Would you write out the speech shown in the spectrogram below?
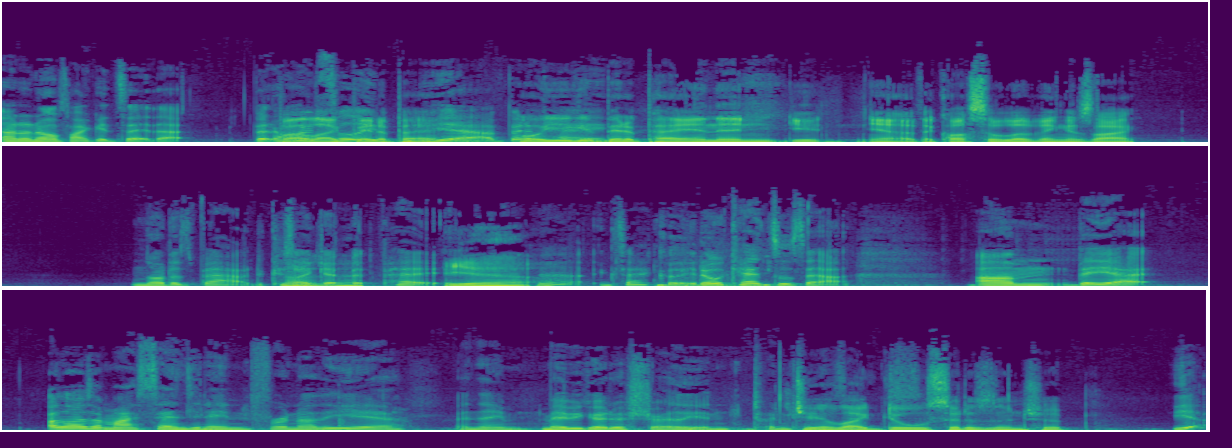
I don't know if I could say that, but, but like better pay. Yeah, better Well, you pay. get better pay, and then you, yeah, the cost of living is like, Not as bad because I get better pay. yeah, Yeah, exactly. It all cancels out. Um, but yeah, otherwise I might stay in Dunedin for another year and then maybe go to Australia in 20. Do you have like dual citizenship? Yeah,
